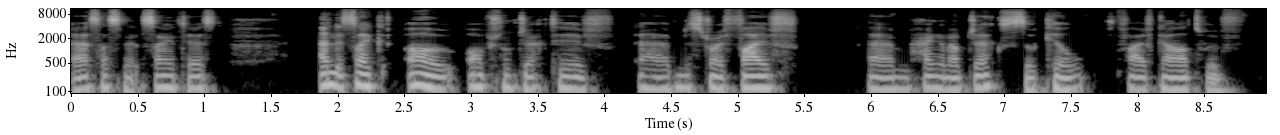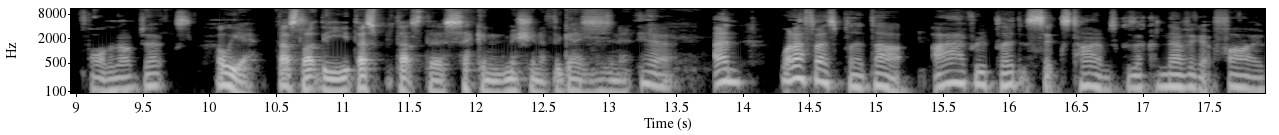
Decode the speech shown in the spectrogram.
assassinate the scientist, and it's like, oh, optional objective: um, destroy five um, hanging objects, so kill five guards with fallen objects. Oh yeah, that's like the that's that's the second mission of the game, isn't it? Yeah, and when I first played that, I have replayed it six times because I could never get five.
